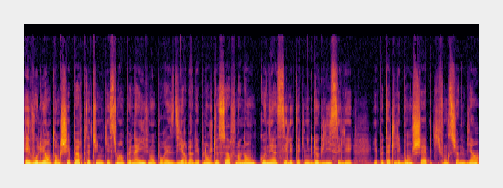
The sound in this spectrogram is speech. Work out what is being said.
évoluer en tant que shaper, peut-être une question un peu naïve, mais on pourrait se dire, bien, les planches de surf, maintenant on connaît assez les techniques de glisse et, les, et peut-être les bons shapes qui fonctionnent bien.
